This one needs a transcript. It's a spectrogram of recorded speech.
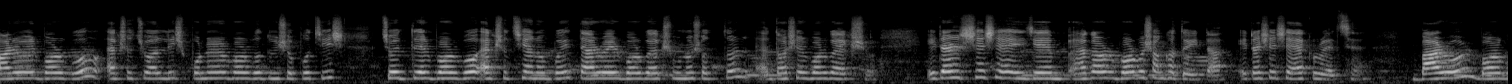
বারো এর বর্গ একশো চুয়াল্লিশ পনেরোর বর্গ দুইশো পঁচিশ চোদ্দের বর্গ একশো ছিয়ানব্বই, তেরো এর বর্গ একশো উনসত্তর দশের বর্গ একশো। এটার শেষে এই যে এগারোর বর্গ সংখ্যা তো এটা, এটার শেষে এক রয়েছে। বারোর বর্গ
